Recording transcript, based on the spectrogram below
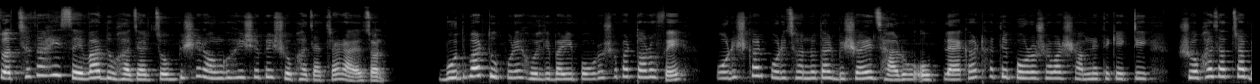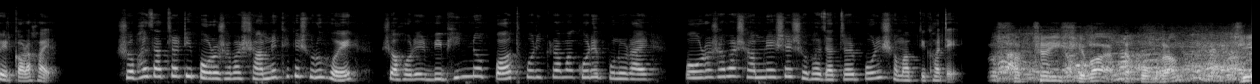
স্বচ্ছতা হি সেবা দু হাজার চব্বিশের অঙ্গ হিসেবে শোভাযাত্রার আয়োজন। বুধবার দুপুরে হলদিবাড়ি পৌরসভার তরফে পরিষ্কার পরিচ্ছন্নতার বিষয়ে ঝাড়ু ও প্ল্যাকার্ড হাতে পৌরসভার সামনে থেকে একটি শোভাযাত্রা বের করা হয়। শোভাযাত্রাটি পৌরসভার সামনে থেকে শুরু হয়ে শহরের বিভিন্ন পথ পরিক্রমা করে পুনরায় পৌরসভার সামনে এসে শোভাযাত্রার পরিসমাপ্তি ঘটে। স্বচ্ছাই সেবা একটা প্রোগ্রাম। যে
